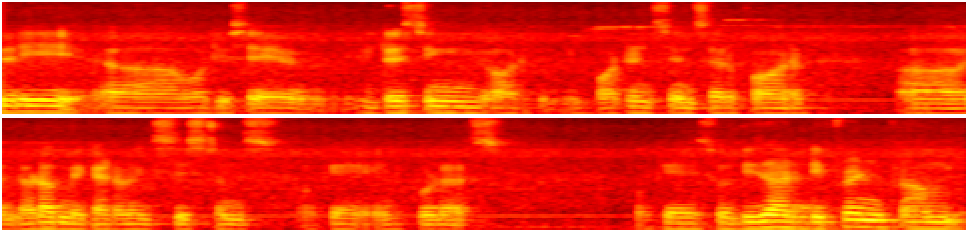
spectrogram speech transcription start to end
very uh, what you say interesting or important sensor for a uh, lot of mechatronic systems okay encoders. Okay so these are different from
